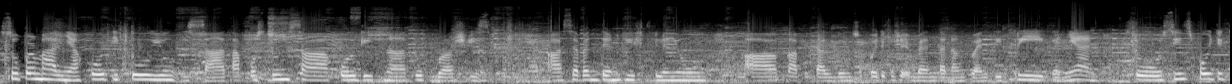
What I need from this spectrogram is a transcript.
super mahal niya. 42 yung isa. Tapos dun sa Colgate na toothbrush is ah, 17.50 lang yung ah, capital dun. So, pwede ko siya ibenta ng 23, ganyan. So, since 42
